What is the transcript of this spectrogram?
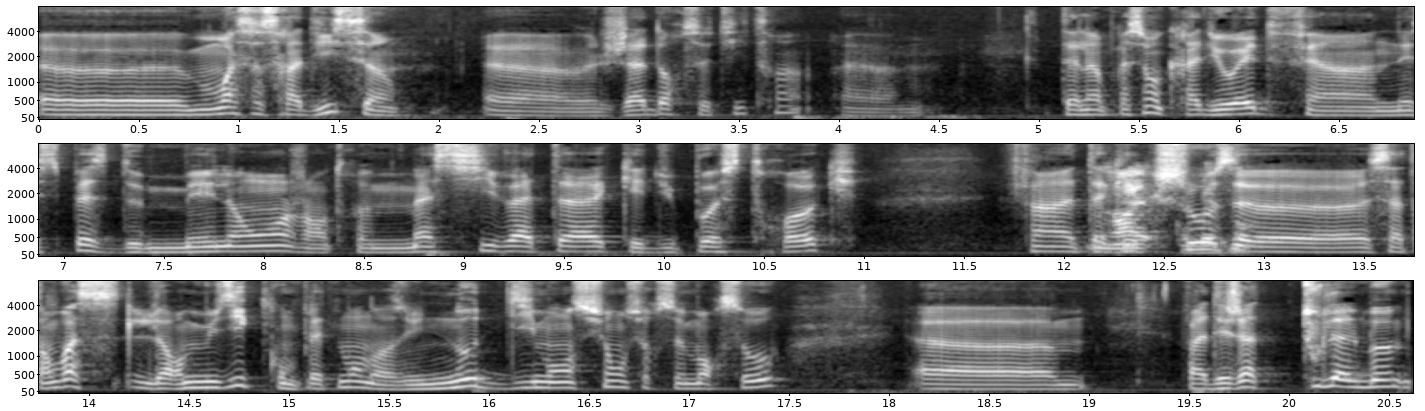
Euh, moi, ça sera 10. Euh, J'adore ce titre. Euh, T'as l'impression que Radiohead fait un espèce de mélange entre Massive Attack et du post-rock. Enfin, t'as Ouais, quelque chose, euh, ça t'envoie leur musique complètement dans une autre dimension sur ce morceau. Euh, Enfin, déjà, tout l'album,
